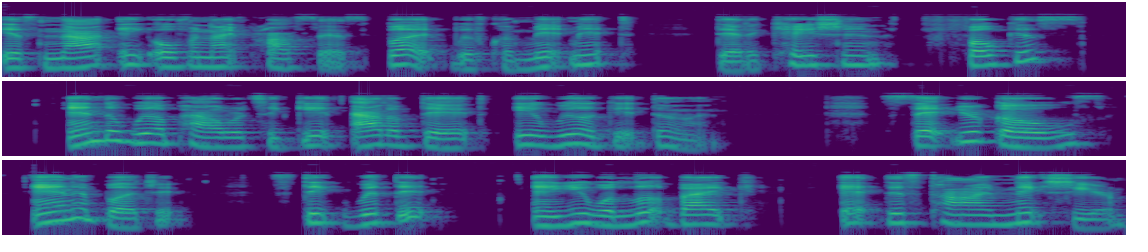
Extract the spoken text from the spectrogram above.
It's not a overnight process, but with commitment, dedication, focus, and the willpower to get out of debt, it will get done. Set your goals and a budget, stick with it, and you will look back at this time next year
